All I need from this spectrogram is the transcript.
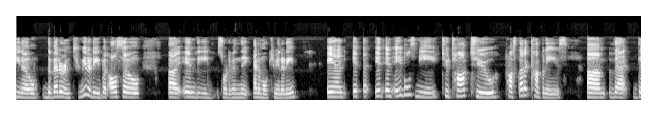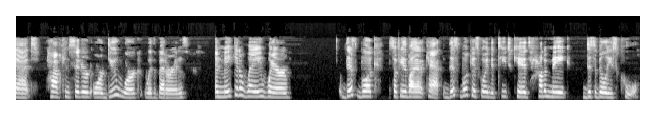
you know the veteran community, but also uh, in the sort of in the animal community, and it it enables me to talk to prosthetic companies um, that that have considered or do work with veterans, and make it a way where this book, Sophia the Bionic Cat, this book is going to teach kids how to make disabilities cool.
